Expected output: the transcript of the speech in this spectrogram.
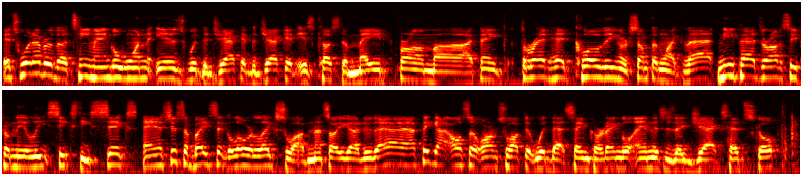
It's whatever the Team Angle one is with the jacket. The jacket is custom made from, uh, I think, Threadhead clothing or something like that. Knee pads are obviously from the Elite 66, and it's just a basic lower leg swap, and that's all you gotta do. That I think I also arm swapped it with that same Kurt Angle, and this is a Jakks head sculpt.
